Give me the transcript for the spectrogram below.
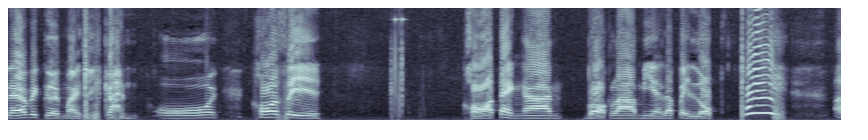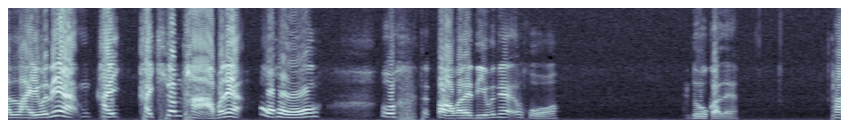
แล้วไปเกิดใหม่ด้วยกัน โอ้ยข้อสี่ขอแต่งงานบอกลาเมียแล้วไปลบทุยอะไรวะเนี่ยใครใครคิดคำถามวะเนี่ย โอ้โหโอ้จะตอบอะไรดีวะเนี่ย โอ้โห ดูก่อนเลย ถ้า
